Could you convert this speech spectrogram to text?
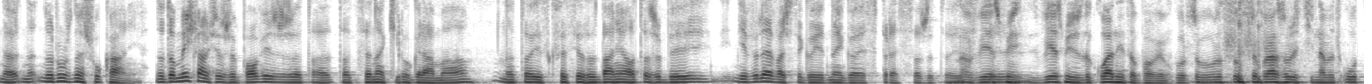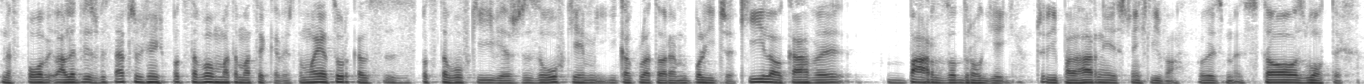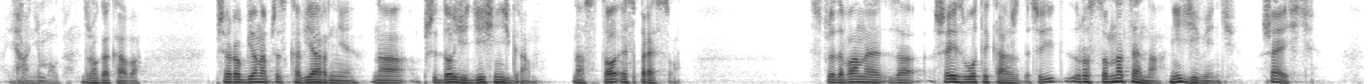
no, no, no, różne szukanie. No domyślam się, że powiesz, że ta, ta cena kilograma, no to jest kwestia zadbania o to, żeby nie wylewać tego jednego espresso, że to no, jest... No wierz mi, wierz mi, że dokładnie to powiem, kurczę, po prostu przepraszam, że ci nawet utnę w połowie, ale wiesz, wystarczy wziąć podstawową matematykę, wiesz, to moja córka z, z podstawówki, wiesz, z ołówkiem i kalkulatorem policzy. Kilo kawy bardzo drogiej, czyli palarnia jest szczęśliwa, powiedzmy 100 złotych. Ja nie mogę, droga kawa przerobiona przez kawiarnię na, przy dozie 10 gram na 100 espresso, sprzedawane za 6 zł każde, czyli rozsądna cena, nie 9, 6.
